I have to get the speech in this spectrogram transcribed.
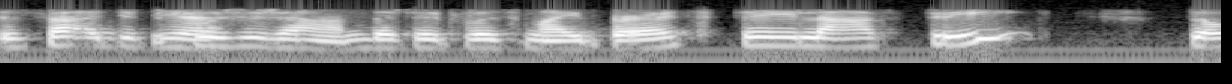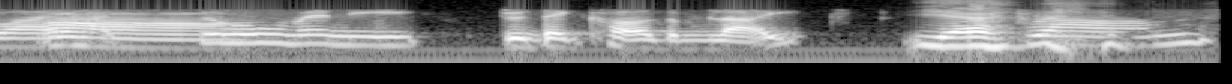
decided to Yeah. put it on that it was my birthday last week. So I Aw. had so many, do they call them likes, Yeah. from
